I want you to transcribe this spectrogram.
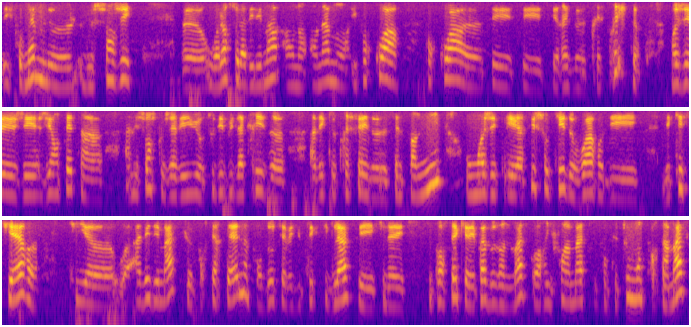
il faut même le, le changer. Euh, ou alors se laver les mains en, en amont. Et pourquoi, pourquoi euh, ces, ces, ces, règles très strictes Moi, j'ai en tête un, un échange que j'avais eu au tout début de la crise euh, avec le préfet de Seine-Saint-Denis, où moi j'étais assez choquée de voir des, des caissières qui euh, avaient des masques pour certaines, pour d'autres il y avait du plexiglas et qui, qui pensaient qu'il n'y avait pas besoin de masque. Or, il faut un masque, il faut que tout le monde porte un masque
